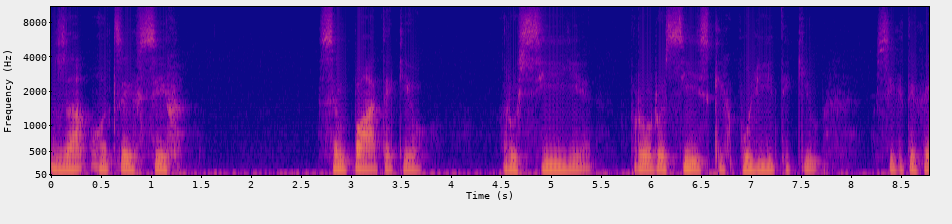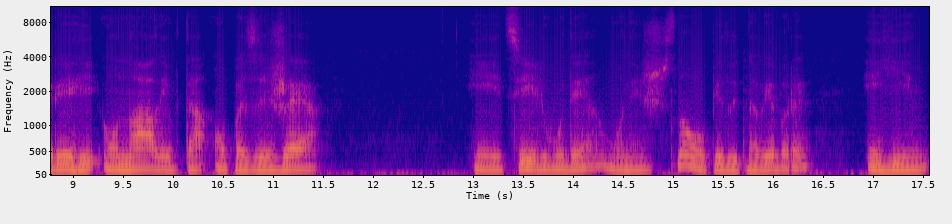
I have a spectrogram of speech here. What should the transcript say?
за оцих всіх симпатиків Росії, проросійських політиків всіх тих регіоналів та ОПЗЖ. І ці люди, вони ж знову підуть на вибори, і їм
